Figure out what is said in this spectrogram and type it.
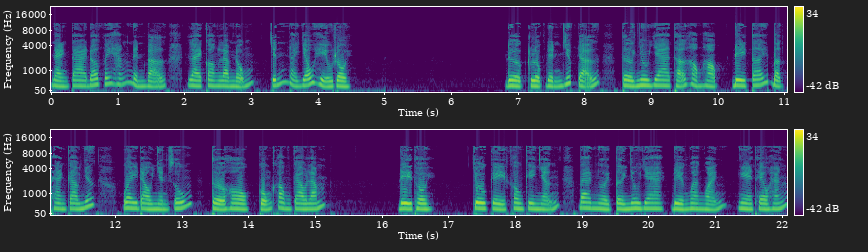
nàng ta đối với hắn nịnh bợ, lại còn làm nũng, chính là dấu hiệu rồi. Được lục định giúp đỡ, từ nhu gia thở hồng hộc, đi tới bậc thang cao nhất, quay đầu nhìn xuống, tựa hồ cũng không cao lắm. Đi thôi. Chu kỳ không kiên nhẫn, ba người từ nhu gia đều ngoan ngoãn, nghe theo hắn.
